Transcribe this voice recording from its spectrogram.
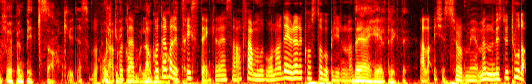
Kjøpe en pizza. Gud, det er så Orker ikke å lage det var litt trist, egentlig, det jeg sa. 500 kroner. Det er jo det det koster å gå på kino. Det er helt riktig. Eller ikke så mye, men hvis du er to, da.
